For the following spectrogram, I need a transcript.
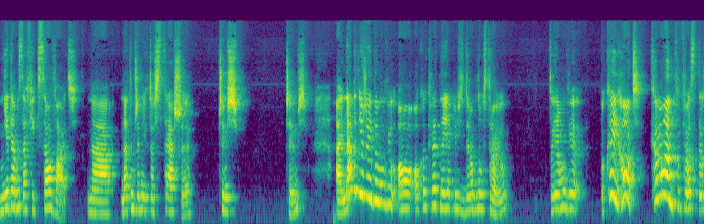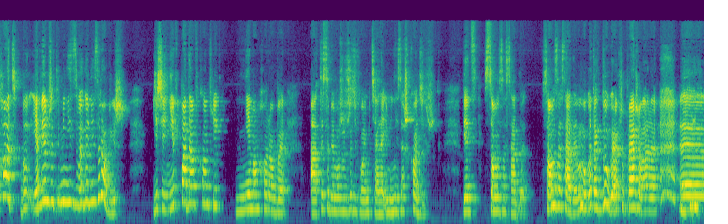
nie dam zafiksować na, na tym, że mnie ktoś straszy czymś, czymś, a nawet jeżeli bym mówił o, o konkretnej jakimś drobną stroju, to ja mówię, okej, okay, chodź, come on po prostu, chodź, bo ja wiem, że ty mi nic złego nie zrobisz. Jeśli nie wpadam w konflikt, nie mam choroby, a ty sobie możesz żyć w moim ciele i mi nie zaszkodzisz. Więc są zasady. Są zasady. Mogę tak długo, ja przepraszam, ale e,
